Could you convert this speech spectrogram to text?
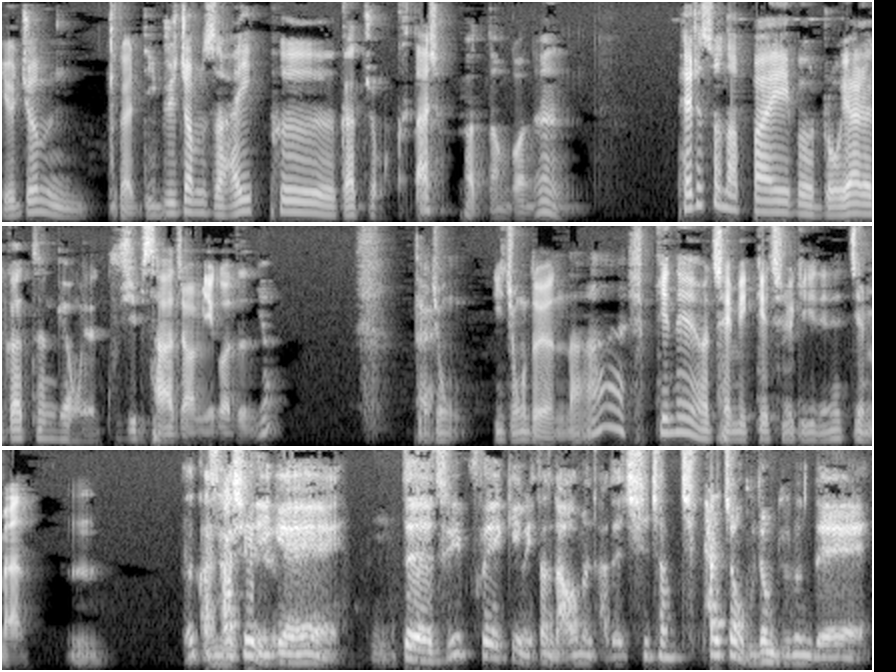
요즘 그러니까 리뷰 점수 hype가 좀 크다 싶었던 거는 페르소나 5 로얄 같은 경우에 94점이거든요. 네. 이, 정, 이 정도였나 싶긴 해요. 재밌게 즐기긴 했지만. 음. 그러니까 사실 그- 이게 그때 triple A 게임 일단 나오면 다들 7점, 8.9점 주는데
